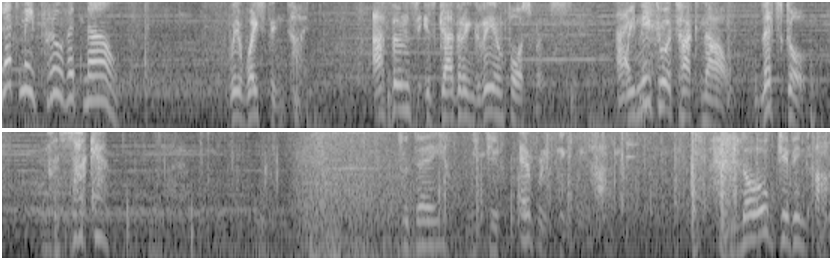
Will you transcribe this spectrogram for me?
Let me prove it now. We're wasting time. Athens is gathering reinforcements. I- We need to attack now. Let's go. Malaka. Today, we give everything we have. No giving up.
